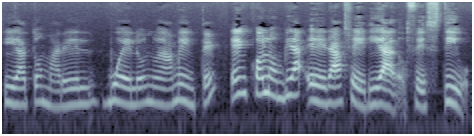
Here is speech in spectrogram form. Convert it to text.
que iba a tomar el vuelo nuevamente, en Colombia era feriado, festivo.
